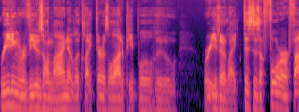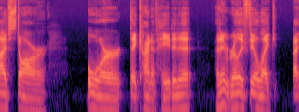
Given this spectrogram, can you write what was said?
Reading reviews online, it looked like there was a lot of people who were either like, this is a four or five star, or they kind of hated it. I didn't really feel like I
